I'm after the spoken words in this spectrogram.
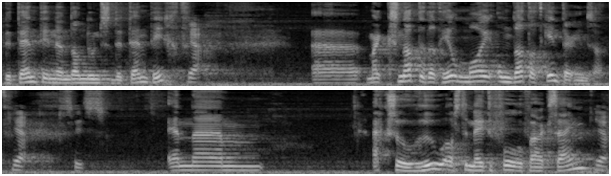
de tent in en dan doen ze de tent dicht. ja, Eh, maar ik snapte dat heel mooi omdat dat kind erin zat. ja, precies. En ehm, eigenlijk zo ruw als de metaforen vaak zijn, Ja.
